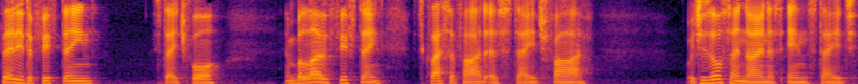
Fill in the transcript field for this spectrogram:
30 to 15, stage 4, and below 15, it's classified as stage 5, which is also known as end stage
